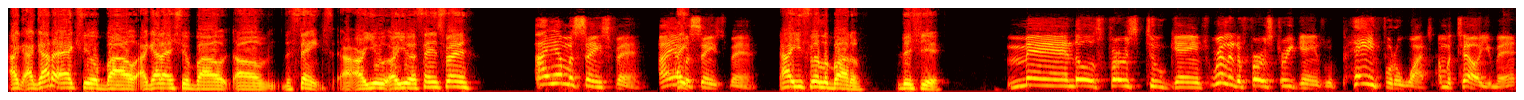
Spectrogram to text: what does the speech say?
I, I, gotta ask you about, I gotta ask you about um the Saints. Are you, are you a Saints fan? I am a Saints fan. I am a Saints fan. How you feel about them this year? Man, those first two games, really the first three games, were painful to watch. I'm gonna tell you, man.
